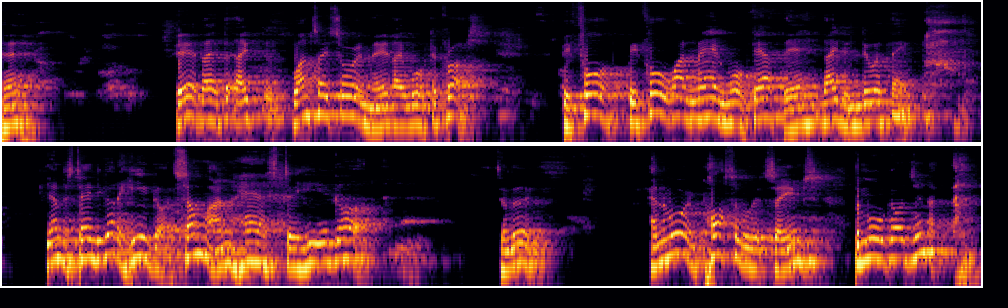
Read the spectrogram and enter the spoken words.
yeah. Yeah, they, they, once they saw him there, they walked across. Before, before one man walked out there, they didn't do a thing. You understand? You've got to hear God. Someone has to hear God to move. And the more impossible it seems, the more God's in it.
